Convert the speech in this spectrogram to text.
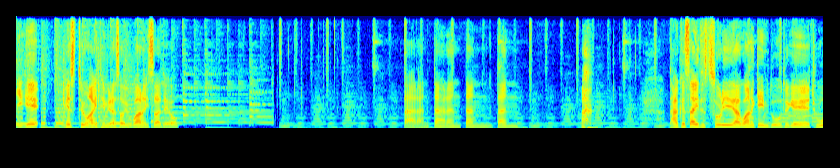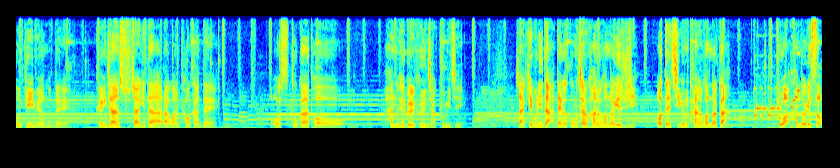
이게 퀘스트용 아이템이라서 요거 하나 있어야 돼요. 따란 따란 딴딴. 다크사이드 스토리라고 하는 게임도 되게 좋은 게임이었는데 굉장한 수작이다 라고 하는 평가인데 어스토가 더 한 획을 그은 작품이지. 자 기분이다. 내가 공짜로 강을 건너게 해주지. 어때? 지금 강을 건널까? 좋아 건너겠어.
